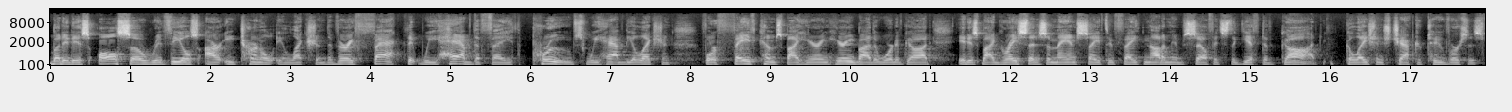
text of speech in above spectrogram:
but it is also reveals our eternal election. The very fact that we have the faith proves we have the election. For faith comes by hearing, hearing by the word of God. It is by grace that is a man saved through faith, not of himself. It's the gift of God. Galatians chapter 2, verses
